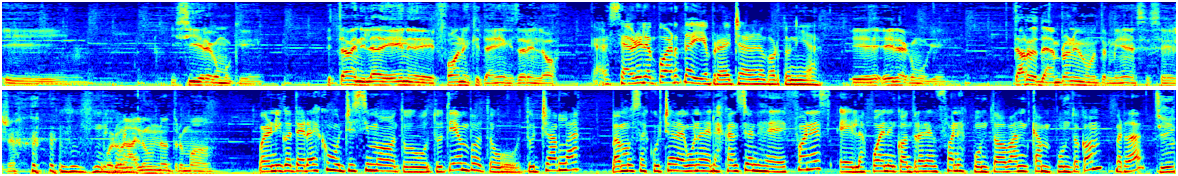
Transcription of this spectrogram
Y, y sí, era como que estaba en el ADN de Fones que tenía que estar en los Claro, se abrió la puerta y aprovecharon la oportunidad. y Era como que tarde o temprano íbamos a terminar ese sello, por algún otro modo. Bueno, Nico, te agradezco muchísimo tu, tu tiempo, tu, tu charla. Vamos a escuchar algunas de las canciones de Fones. Eh, los pueden encontrar en fones.bandcamp.com, ¿verdad? Sí,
